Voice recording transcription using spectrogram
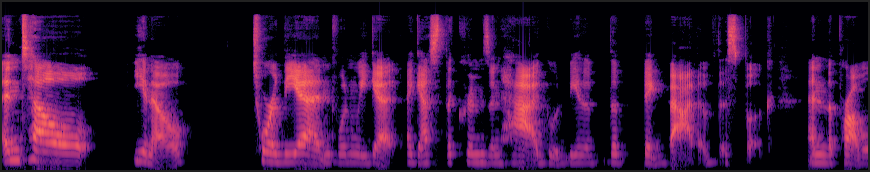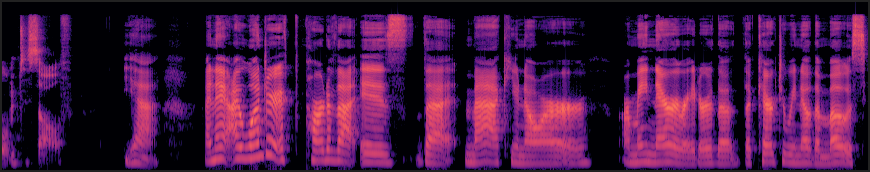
until, you know, toward the end when we get, I guess, the Crimson Hag would be the, the big bad of this book and the problem to solve. Yeah. And I, I wonder if part of that is that Mac, you know, our our main narrator, the the character we know the most,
